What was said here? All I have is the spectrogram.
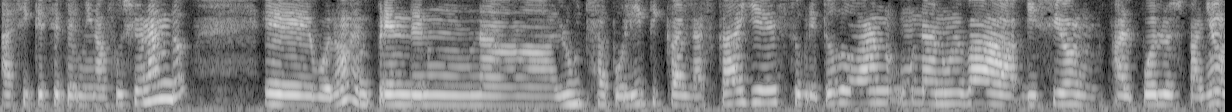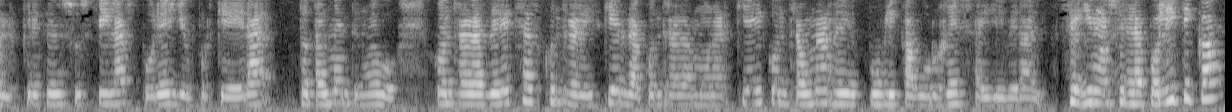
Así que se terminan fusionando. Eh, bueno, emprenden una lucha política en las calles, sobre todo dan una nueva visión al pueblo español, crecen sus filas por ello, porque era totalmente nuevo, contra las derechas, contra la izquierda, contra la monarquía y contra una república burguesa y liberal. Seguimos en la política,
